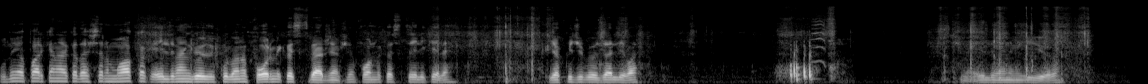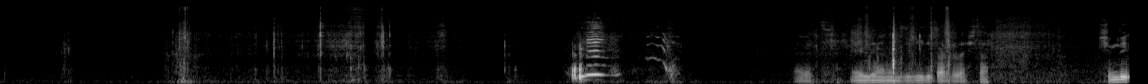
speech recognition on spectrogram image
Bunu yaparken arkadaşlar muhakkak eldiven gözlük kullanın. Formik asit vereceğim şimdi. Formik asit tehlikeli. Yakıcı bir özelliği var. Şimdi eldivenimi giyiyorum. Evet. Eldivenimizi giydik arkadaşlar. Şimdi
